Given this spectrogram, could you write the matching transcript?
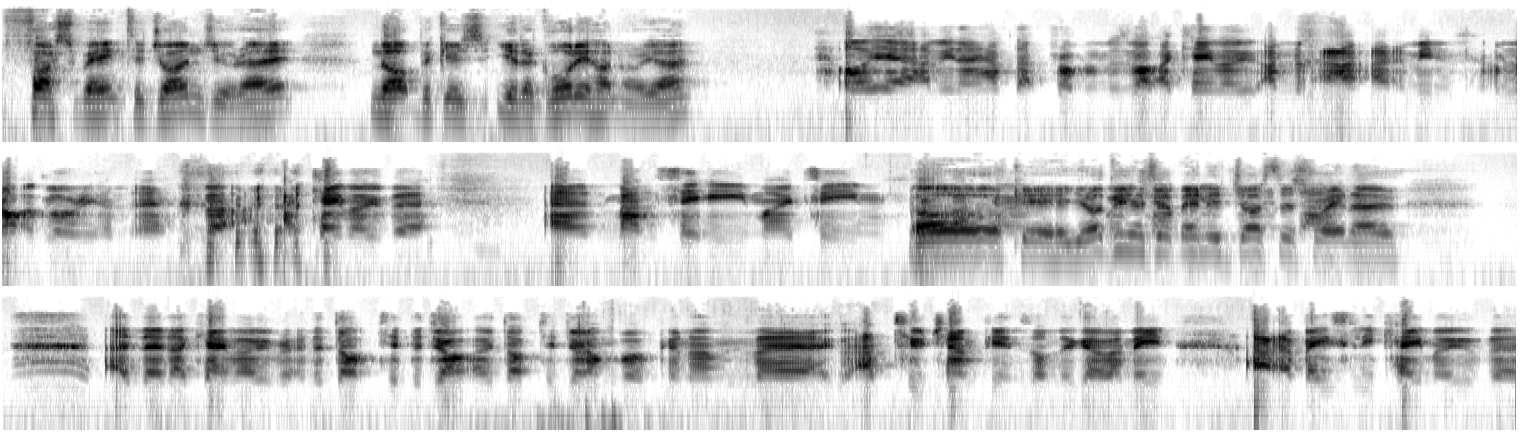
first went to Jeonju, right? Not because you're a glory hunter, yeah. Oh yeah, I mean I have that problem as well. I came over. I'm not. I, I mean I'm not a glory hunter, but I came over and Man City, my team. Oh, home, okay. You're not doing yourself any champions at the justice right now. And then I came over and adopted the adopted Jeonbuk, and I'm uh, had two champions on the go. I mean, I, I basically came over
